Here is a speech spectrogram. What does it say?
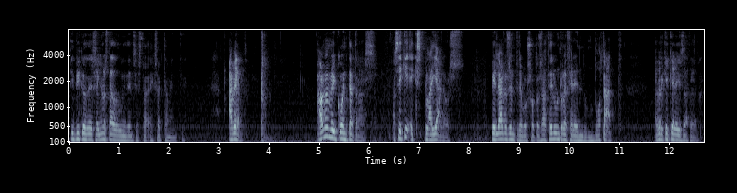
Típico de desayuno estadounidense, está, exactamente. A ver. Ahora no hay cuenta atrás. Así que explayaros. Pelaros entre vosotros. Hacer un referéndum. Votad. A ver qué queréis hacer.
